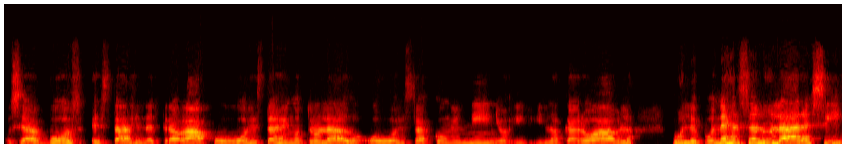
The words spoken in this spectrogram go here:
o sea, vos estás en el trabajo, vos estás en otro lado, o vos estás con el niño y, la caro habla, vos le pones el celular así.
